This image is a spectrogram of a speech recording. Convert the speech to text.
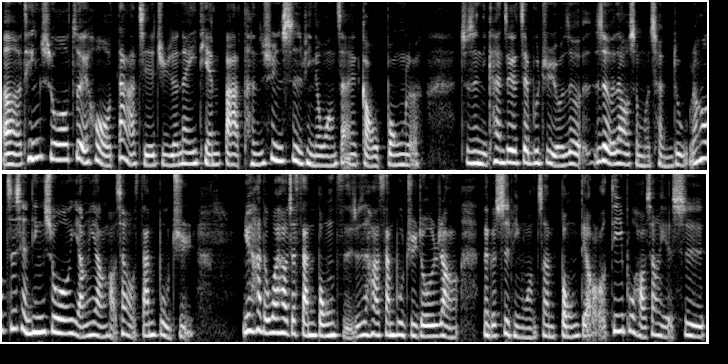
呃，听说最后大结局的那一天，把腾讯视频的网站给搞崩了。就是你看这个这部剧有热热到什么程度。然后之前听说杨洋好像有三部剧。因为他的外号叫三崩子，就是他三部剧都让那个视频网站崩掉了。第一部好像也是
